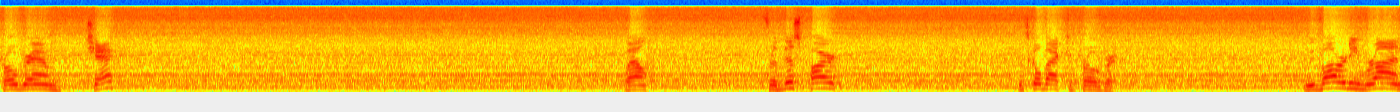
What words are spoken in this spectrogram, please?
program check. Well, for this part, let's go back to program. We've already run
